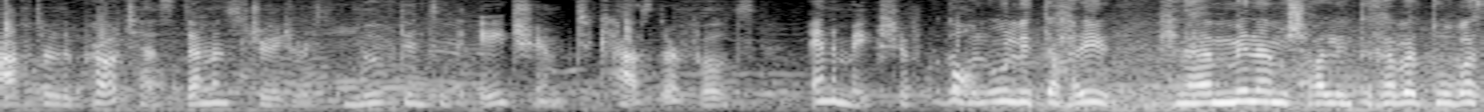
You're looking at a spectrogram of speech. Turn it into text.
After the protest, demonstrators moved into the atrium to cast their votes in a makeshift ده poll. بنقول للتحرير احنا همنا مش على الانتخابات وبس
